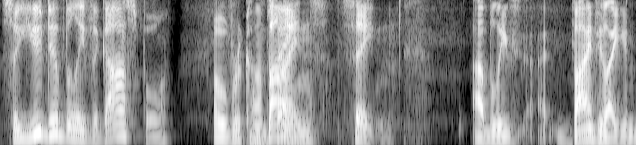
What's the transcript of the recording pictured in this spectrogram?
So you do believe the gospel Overcome Satan. binds Satan. I believe binds him like he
